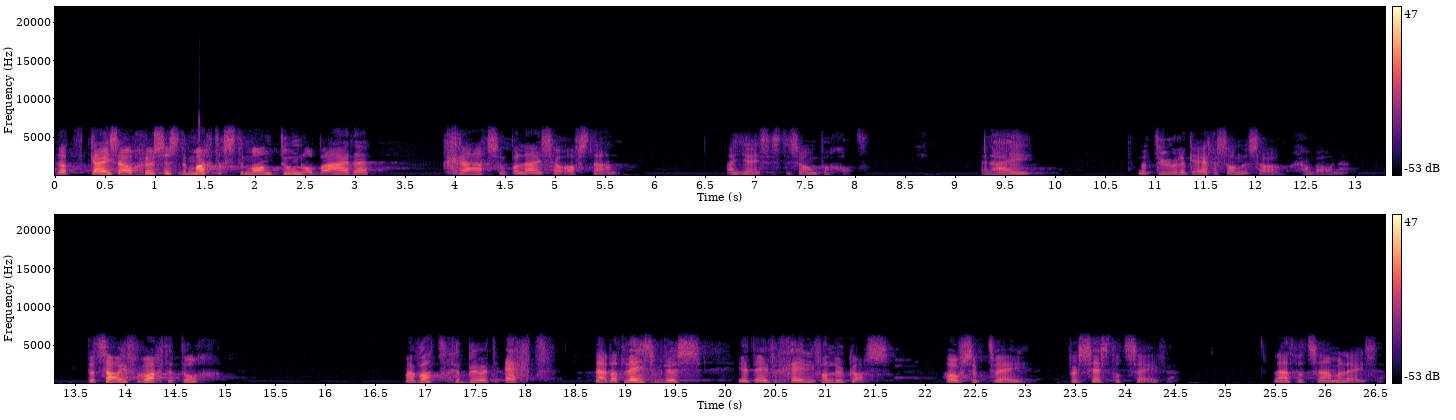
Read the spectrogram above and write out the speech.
dat keizer Augustus, de machtigste man toen op aarde, graag zijn paleis zou afstaan aan Jezus, de Zoon van God. En hij natuurlijk ergens anders zou gaan wonen. Dat zou je verwachten, toch? Maar wat gebeurt echt? Nou, dat lezen we dus in het evangelie van Lucas. Hoofdstuk 2, vers 6 tot 7. Laten we het samen lezen.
